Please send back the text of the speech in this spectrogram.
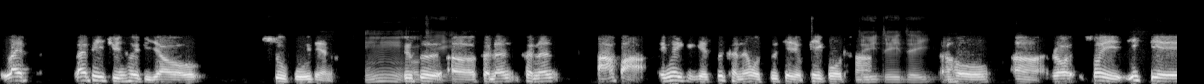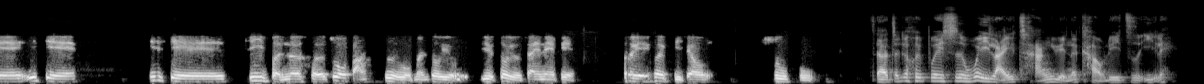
赖赖佩君会比较舒服一点，嗯，就是呃，可能可能打法，因为也是可能我之前有配过他，对对对，然后啊，然后所以一些一些一些基本的合作方式，我们都有有都有在那边，所以会比较舒服。呃，这个会不会是未来长远的考虑之一嘞？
